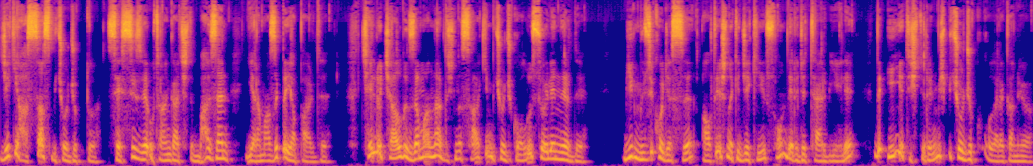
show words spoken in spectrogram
Jackie hassas bir çocuktu. Sessiz ve utangaçtı. Bazen yaramazlık da yapardı. Cello çaldığı zamanlar dışında sakin bir çocuk olduğu söylenirdi. Bir müzik hocası 6 yaşındaki Jackie'yi son derece terbiyeli ve iyi yetiştirilmiş bir çocuk olarak anıyor.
